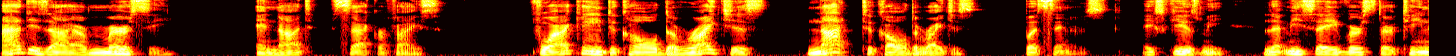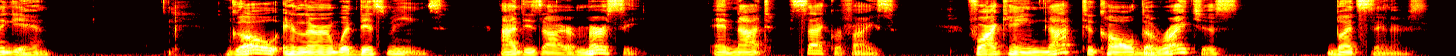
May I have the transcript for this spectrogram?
I desire mercy and not sacrifice. For I came to call the righteous, not to call the righteous, but sinners. Excuse me. Let me say verse 13 again. Go and learn what this means. I desire mercy and not sacrifice. For I came not to call the righteous, but sinners.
